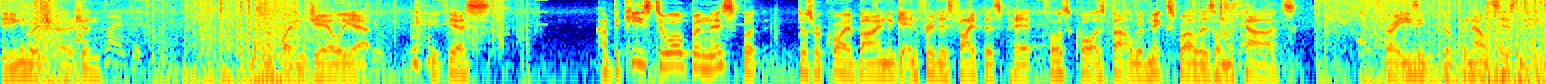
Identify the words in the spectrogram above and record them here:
the English version. Planted. He's not quite in jail yet. BTS have the keys to open this, but does require buying and getting through this Viper's pit. Close quarters battle with Mixwell is on the cards. Very easy to pronounce his name.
